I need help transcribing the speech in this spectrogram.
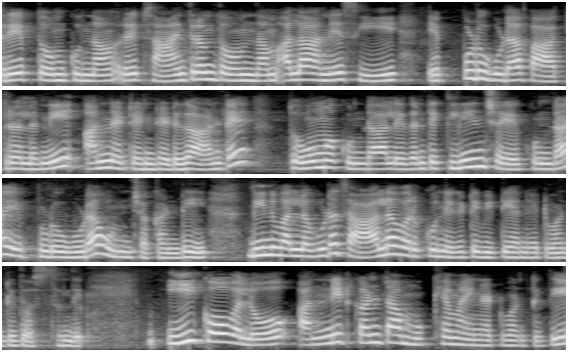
రేపు తోముకుందాం రేపు సాయంత్రం తోముదాం అలా అనేసి ఎప్పుడు కూడా పాత్రలని అన్అటెండెడ్గా అంటే తోమకుండా లేదంటే క్లీన్ చేయకుండా ఎప్పుడూ కూడా ఉంచకండి. దీనివల్ల కూడా చాలా వరకు నెగిటివిటీ అనేటువంటిది వస్తుంది. ఈ కోవలో అన్నిటికంటా ముఖ్యమైనటువంటిది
